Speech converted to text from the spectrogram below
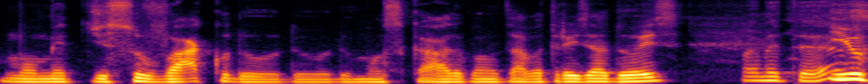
momento de sovaco do, do, do Moscado quando tava 3 a 2 Vai meter e o,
